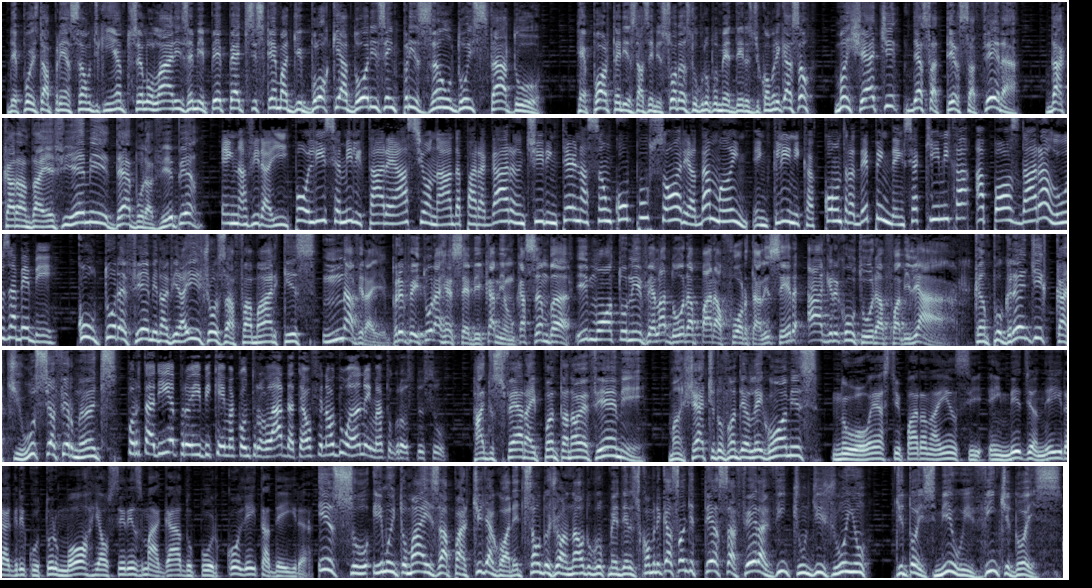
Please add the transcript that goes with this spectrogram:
Depois da apreensão de 500 celulares, MP pede sistema de bloqueadores em prisão do Estado. Repórteres das emissoras do Grupo Medeiros de Comunicação Manchete dessa terça-feira. Da Carandá FM, Débora Weber. Em Naviraí, polícia militar é acionada para garantir internação compulsória da mãe em clínica contra dependência química após dar à luz a bebê. Cultura FM Naviraí, Josafá Marques. Naviraí, Prefeitura recebe caminhão caçamba e moto niveladora para fortalecer a agricultura familiar. Campo Grande, Catiúcia Fernandes. Portaria proíbe queima controlada até o final do ano em Mato Grosso do Sul. Rádiosfera e Pantanal FM. Manchete do Vanderlei Gomes. No oeste paranaense, em Medianeira, agricultor morre ao ser esmagado por colheitadeira. Isso e muito mais a partir de agora. Edição do Jornal do Grupo Medeiros de Comunicação de terça-feira, 21 de junho de 2022.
